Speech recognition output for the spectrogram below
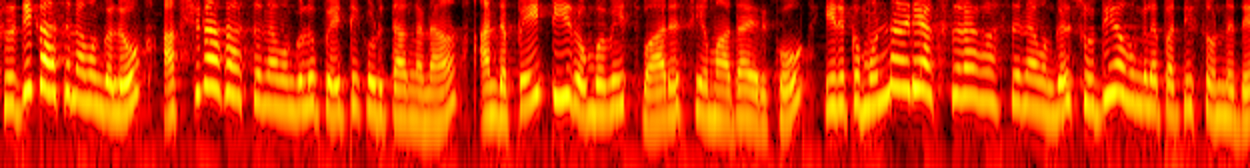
ஸ்ருதிகாசன் அவங்களும் அக்ஷராகாசன் அவங்களும் பேட்டி கொடுத்தாங்கன்னா அந்த பேட்டி ரொம்பவே சுவாரஸ்யமா தான் இருக்கும். இதுக்கு முன்னாடி அக்ஷராகாசன் அவங்க ஸ்ருதி அவங்கள பத்தி சொன்னது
